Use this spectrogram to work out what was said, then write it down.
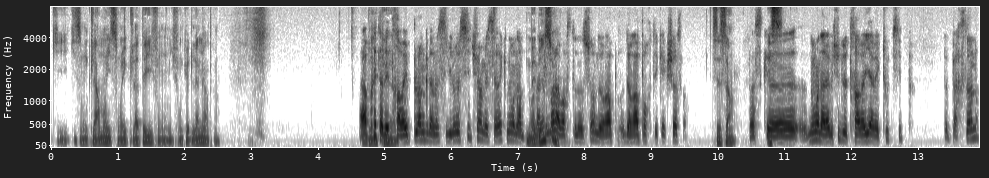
qui, qui sont clairement ils sont éclatés, ils font, ils font que de la merde. Quoi. Après, tu as des travails planques dans le civil aussi, tu vois, mais c'est vrai que nous, on a, on du sûr. mal à avoir cette notion de, rap- de rapporter quelque chose. C'est ça. Parce que nous, on a l'habitude de travailler avec tout type de personnes.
